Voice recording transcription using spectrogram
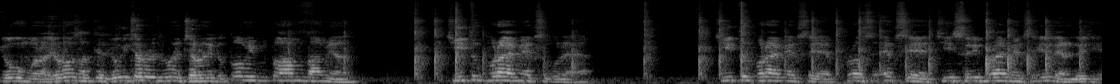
요거 뭐라 요런 상태에서 여기 제로를 집으면 제로니까 또또한번 하면 G2 프라임 X분의 G2 프라임 X에 플러스 X에 G3 프라임 X 1이 되는 거지.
